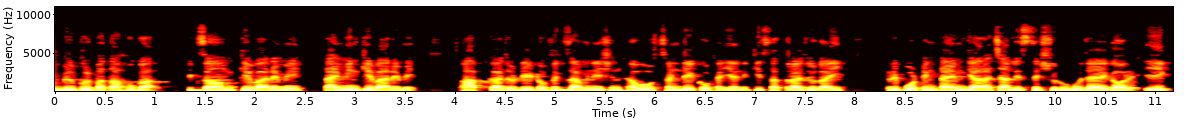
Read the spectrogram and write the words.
बिल्कुल पता होगा एग्ज़ाम के बारे में टाइमिंग के बारे में। आपका जो डेट ऑफ़ एग्जामिनेशन है, वो संडे को है, यानी कि 17 जुलाई। रिपोर्टिंग टाइम 11:40 से शुरू हो जाएगा और एक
